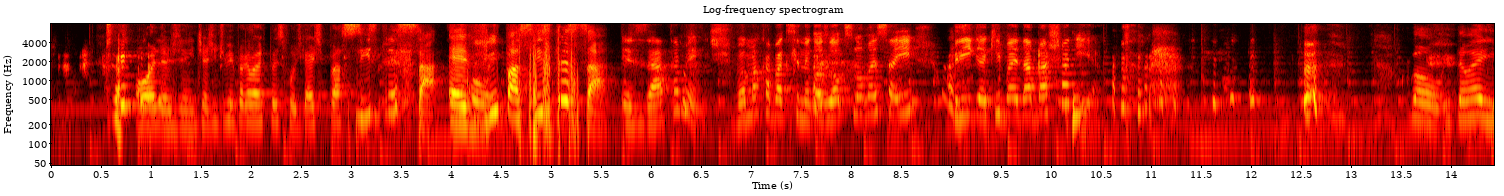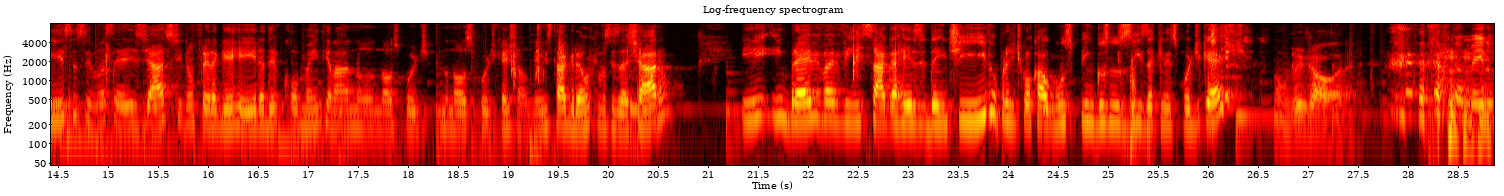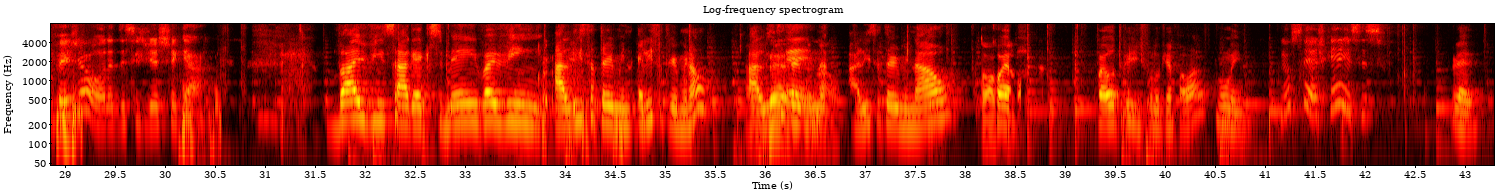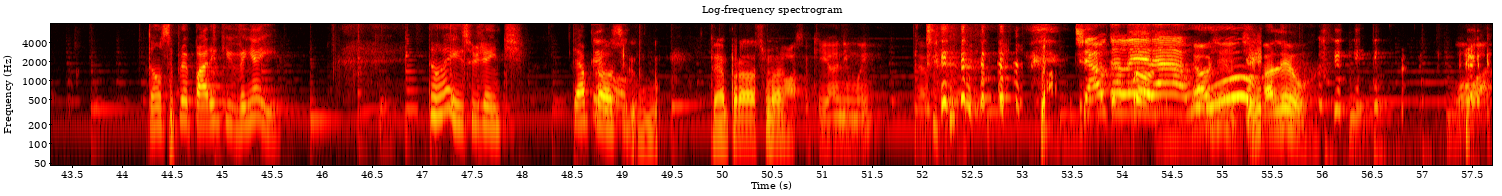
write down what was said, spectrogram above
olha, gente, a gente vem pra gravar esse podcast pra se estressar. É Foi. vir pra se estressar. Exatamente. Vamos acabar com esse negócio logo, senão vai sair briga que vai dar baixaria. Bom, então é isso. Se vocês já assistiram Freira Guerreira, comentem lá no nosso, pod- no nosso podcast, não, no Instagram, o que vocês acharam. E em breve vai vir Saga Resident Evil pra gente colocar alguns pingos nos is aqui nesse podcast. Não vejo a hora. Também não vejo a hora desse dia chegar. Vai vir Saga X-Men, vai vir a lista terminal. É lista terminal? A lista, É. termina- a lista terminal. Qual é Qual é outra que a gente falou que ia falar? Não lembro. Não sei, acho que é esses. É. Então se preparem que vem aí. Então é isso, gente. Até a Até próxima. Até a próxima. Nossa, que ânimo, hein? Tchau, galera! Tchau, Uhul! gente. Valeu. Boa.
